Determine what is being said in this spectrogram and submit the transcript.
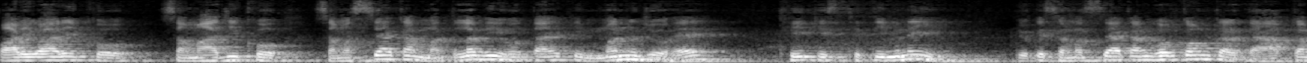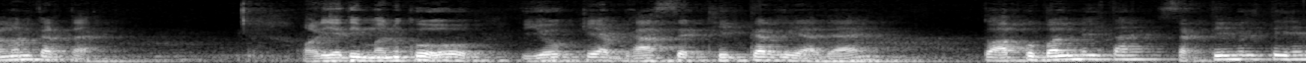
पारिवारिक हो, सामाजिक हो, समस्या का मतलब ही होता है कि मन जो है ठीक स्थिति में नहीं क्योंकि समस्या का अनुभव कौन करता है? आपका मन करता है। और यदि मन को योग के अभ्यास से ठीक कर लिया जाए तो आपको बल मिलता है, शक्ति मिलती है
